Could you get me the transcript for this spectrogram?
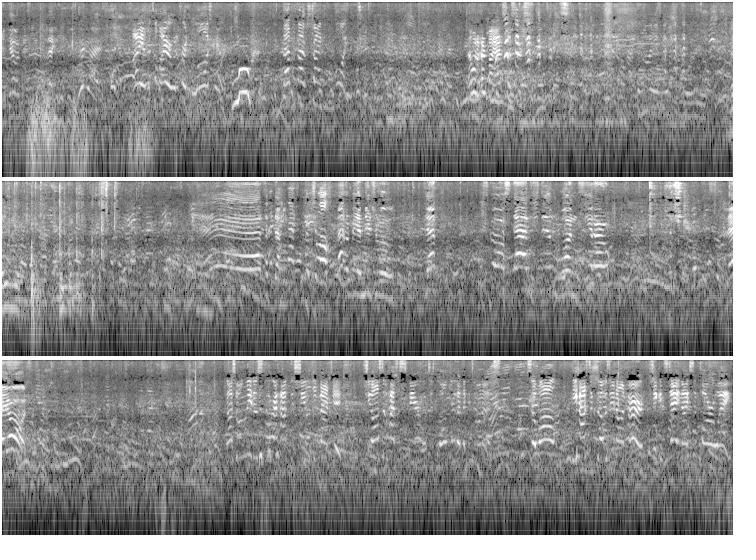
Keep going. Leg. Aye, a little higher would have heard a lot more. That's what I was trying to avoid. That would have hurt my ancestors. That's a double. Mutual! That would be a mutual death. Score stands still 1-0. Leon. Not only does Thora have the shield advantage, she also has a spear which is longer than the katanas. So while he has to close in on her, she can stay nice and far away.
